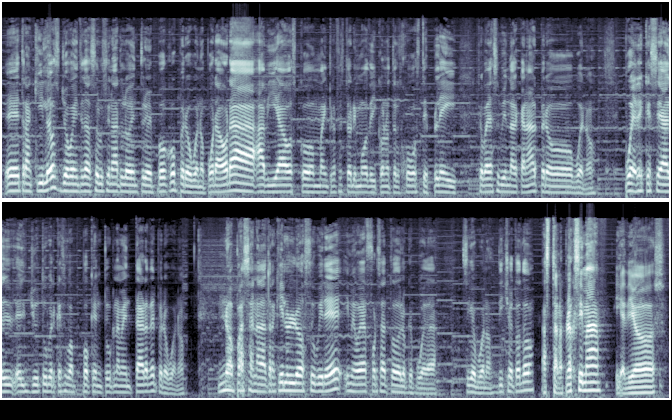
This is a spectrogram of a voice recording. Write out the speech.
eh, tranquilos, yo voy a intentar solucionarlo dentro de poco. Pero bueno, por ahora aviaos con Minecraft Story Mode y con otros juegos de Play que vaya subiendo al canal. Pero bueno, puede que sea el, el youtuber que suba Pokémon Tournament tarde. Pero bueno, no pasa nada, tranquilo, lo subiré y me voy a esforzar todo lo que pueda. Así que bueno, dicho todo, hasta la próxima y adiós.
